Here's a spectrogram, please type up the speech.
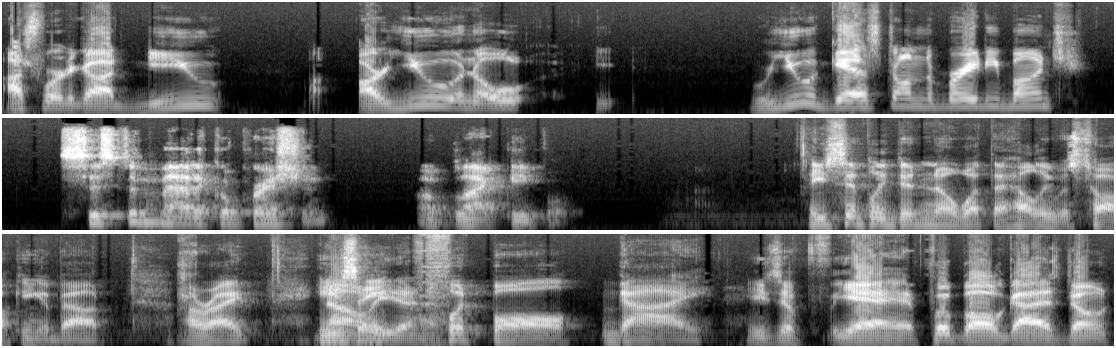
I swear to God, do you are you an old were you a guest on the Brady Bunch? Systematic oppression of black people. He simply didn't know what the hell he was talking about. All right? He's No, a didn't. football guy. He's a yeah. Football guys don't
